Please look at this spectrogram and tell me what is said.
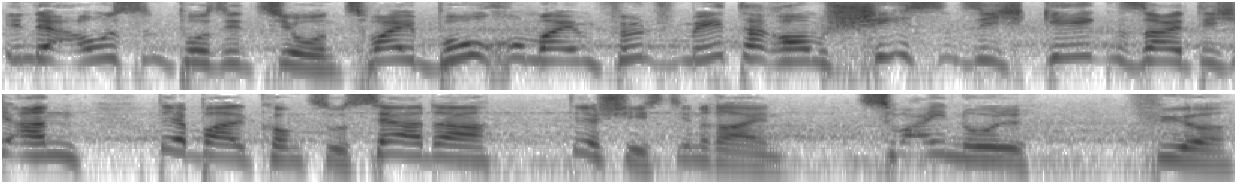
in der Außenposition. Zwei Bochumer im 5-Meter-Raum schießen sich gegenseitig an. Der Ball kommt zu Serda, der schießt ihn rein. 2-0 für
